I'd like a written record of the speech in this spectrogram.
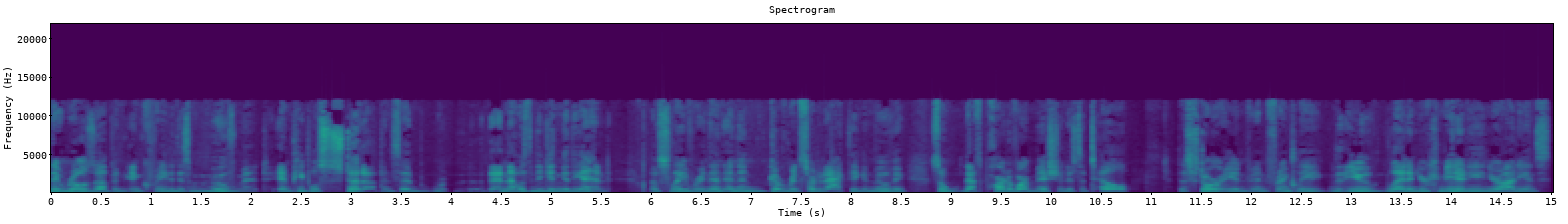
they rose up and, and created this movement, and people stood up and said, and that was the beginning of the end of slavery. And then, and then government started acting and moving. So that's part of our mission is to tell the story. And, and frankly, you, Glenn, and your community and your audience,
